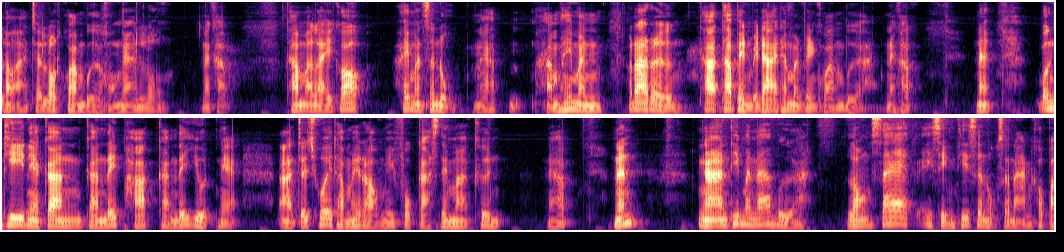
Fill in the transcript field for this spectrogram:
เราอาจจะลดความเบื่อของงานลงนะครับทำอะไรก็ ให้มันสนุกนะครับทำให้มันร่าเริง ถ้าถ้าเป็นไปได้ถ้ามันเป็นความเบื่อนะครับนะบางทีเนี่ยการการได้พักการได้หยุดเนี่ยอาจจะช่วยทำให้เรามีโฟกัสได้มากขึ้นนะครับนั้นงานที่มันน่าเบื่อลองแทรกไอ้สิ่งที่สนุกสนานเข้าไป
